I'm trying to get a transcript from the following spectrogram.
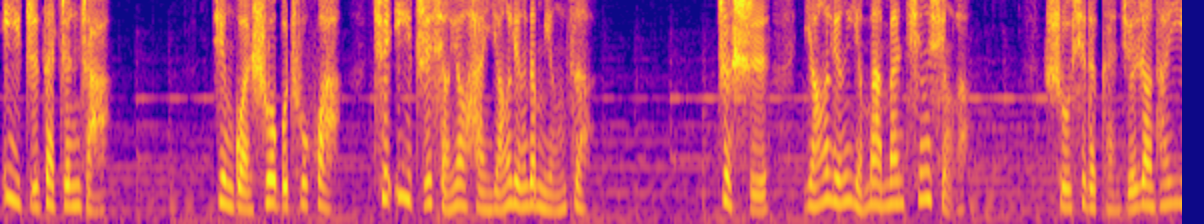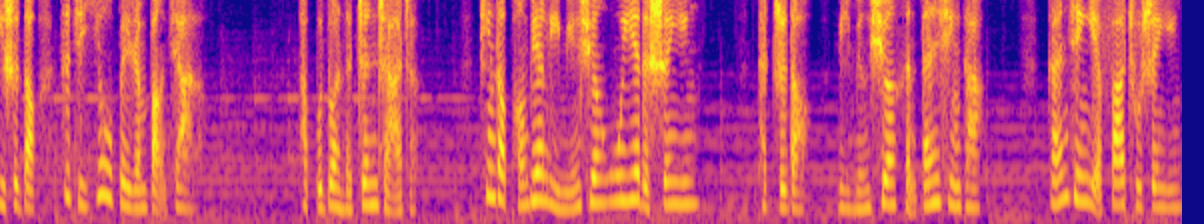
一直在挣扎，尽管说不出话，却一直想要喊杨玲的名字。这时。杨玲也慢慢清醒了，熟悉的感觉让她意识到自己又被人绑架了。她不断的挣扎着，听到旁边李明轩呜咽的声音，她知道李明轩很担心她，赶紧也发出声音，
